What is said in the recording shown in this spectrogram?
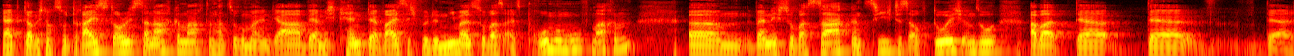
er hat glaube ich noch so drei Stories danach gemacht und hat so gemeint, ja, wer mich kennt, der weiß, ich würde niemals sowas als Promo-Move machen. Ähm, wenn ich sowas sag, dann ziehe ich das auch durch und so. Aber der, der, der,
